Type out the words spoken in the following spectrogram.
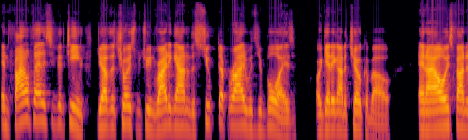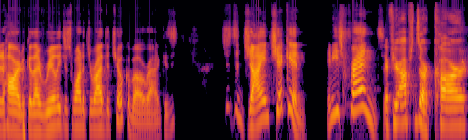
In Final Fantasy 15, you have the choice between riding out on the souped up ride with your boys or getting on a chocobo. And I always found it hard because I really just wanted to ride the chocobo around because it's just a giant chicken and he's friends. If your options are car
